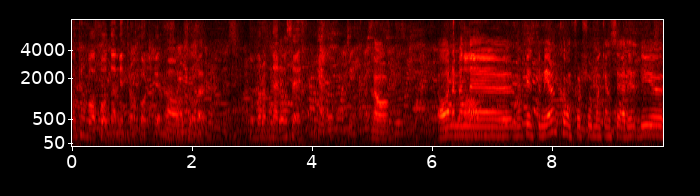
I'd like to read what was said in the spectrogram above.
de kan vara födda 1940. Ja, sånt där. Då börjar de närma sig det 80. Ja. Ja, nej men Ja. Eh, vad finns det mer om comfort food man kan säga? Det, det är ju,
